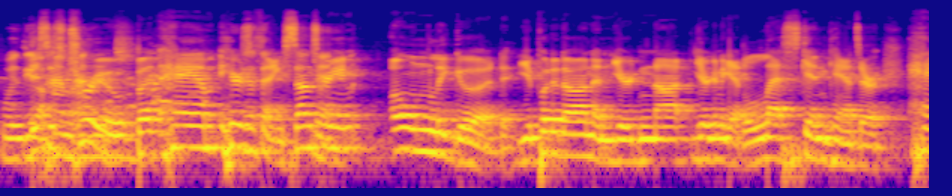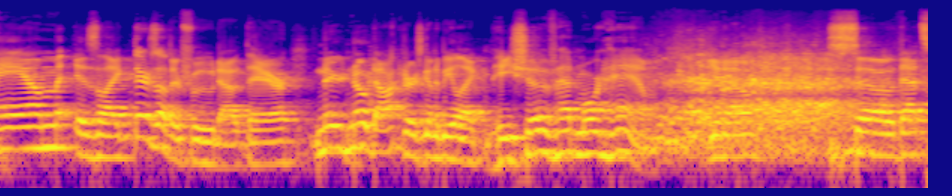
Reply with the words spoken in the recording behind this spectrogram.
with your This ham is true, hand. but ham. Here's the thing: sunscreen only good. You put it on, and you're not. You're going to get less skin cancer. Ham is like there's other food out there. No, no doctor is going to be like he should have had more ham. You know. So that's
